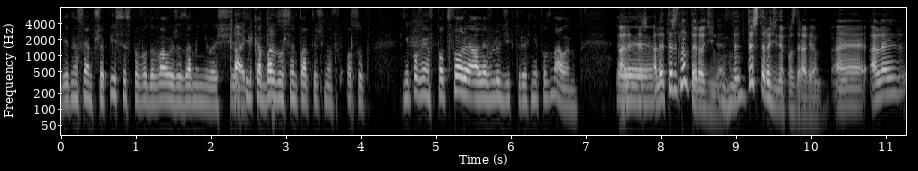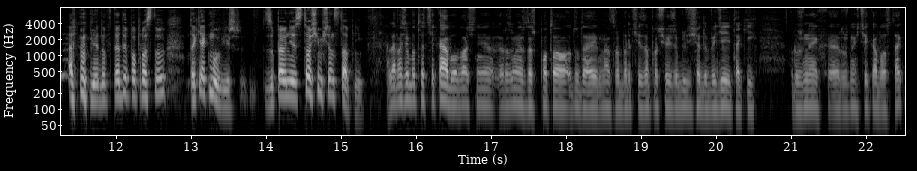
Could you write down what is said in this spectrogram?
Jednym słowem, przepisy spowodowały, że zamieniłeś Tak. kilka bardzo sympatycznych osób, nie powiem w potwory, ale w ludzi, których nie poznałem. Ale, E, też, ale też znam tę rodzinę. Te, też tę rodzinę pozdrawiam. E, ale, ale mówię, no wtedy po prostu, tak jak mówisz, zupełnie 180 stopni. Ale właśnie, bo to jest ciekawe, bo właśnie rozumiem, że też po to tutaj nas, Robercie, zaprosiłeś, żebyście się dowiedzieli takich różnych, e, różnych ciekawostek.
